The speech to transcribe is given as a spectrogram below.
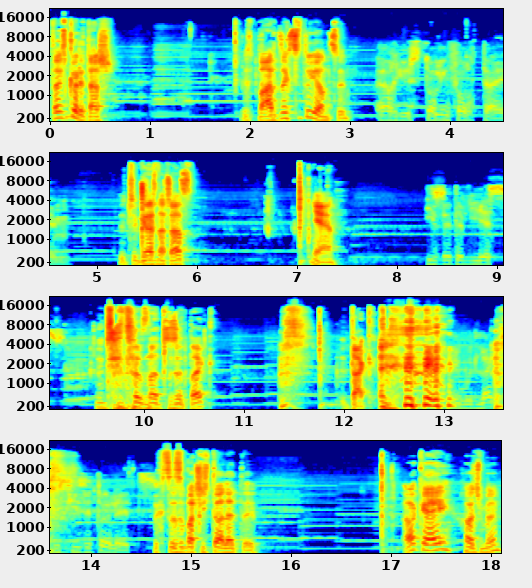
To jest korytarz. Jest bardzo ekscytujący. Czy grasz na czas? Nie. Czy to znaczy, że tak? Tak. Chcę zobaczyć toalety. Okej, chodźmy.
